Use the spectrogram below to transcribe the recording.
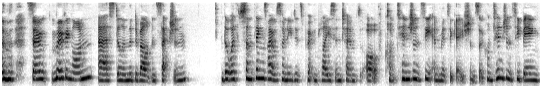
Um, so moving on, uh, still in the development section, there were some things I also needed to put in place in terms of contingency and mitigation. So contingency being,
